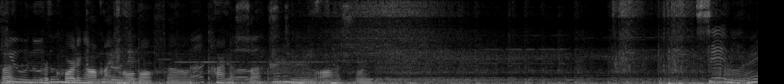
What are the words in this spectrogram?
but recording on my mobile phone kind of sucks too, honestly. Right.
